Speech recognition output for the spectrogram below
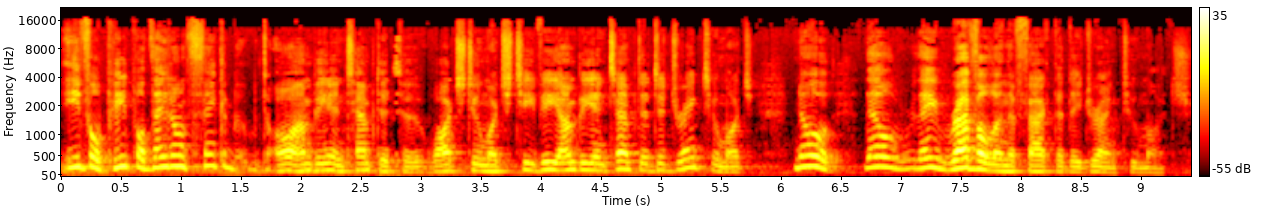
Evil people, they don't think about, oh, I'm being tempted to watch too much TV. I'm being tempted to drink too much. No, they'll, they revel in the fact that they drank too much.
